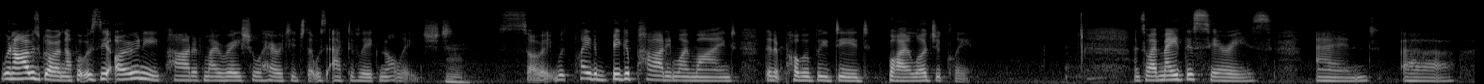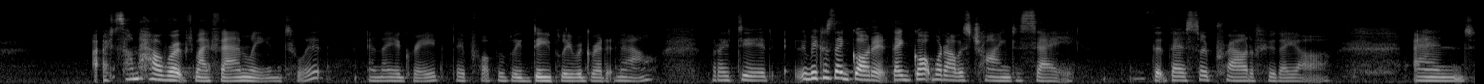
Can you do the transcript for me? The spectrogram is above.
when I was growing up, it was the only part of my racial heritage that was actively acknowledged. Mm. So it played a bigger part in my mind than it probably did biologically. And so I made this series and uh, I somehow roped my family into it and they agreed. They probably deeply regret it now. But I did because they got it. They got what I was trying to say that they're so proud of who they are. And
